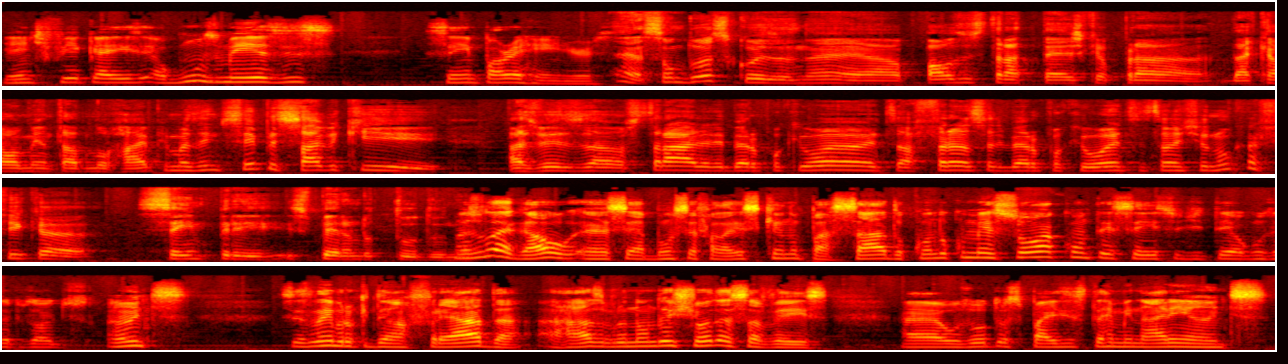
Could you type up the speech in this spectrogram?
E a gente fica aí alguns meses sem Power Rangers. É, são duas coisas, né? A pausa estratégica pra dar aquela aumentada no hype, mas a gente sempre sabe que às vezes a Austrália libera um pouquinho antes, a França libera um pouquinho antes, então a gente nunca fica sempre esperando tudo, né? Mas o legal, é, é bom você falar isso, que ano passado, quando começou a acontecer isso de ter alguns episódios antes, vocês lembram que deu uma freada? A Hasbro não deixou dessa vez é, os outros países terminarem antes.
